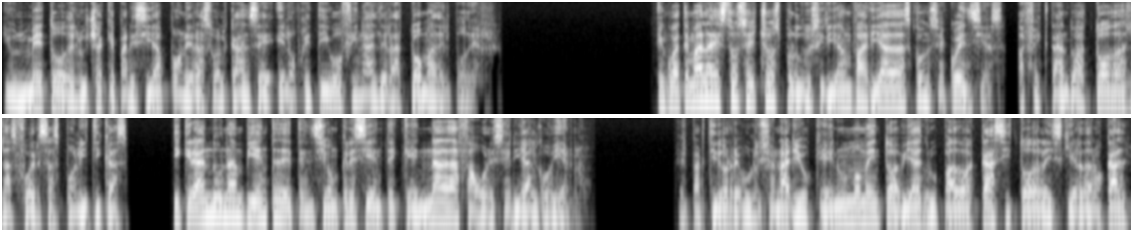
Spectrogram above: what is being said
y un método de lucha que parecía poner a su alcance el objetivo final de la toma del poder. En Guatemala estos hechos producirían variadas consecuencias, afectando a todas las fuerzas políticas y creando un ambiente de tensión creciente que nada favorecería al gobierno. el Partido Revolucionario, que en un momento había agrupado a casi toda la izquierda local,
